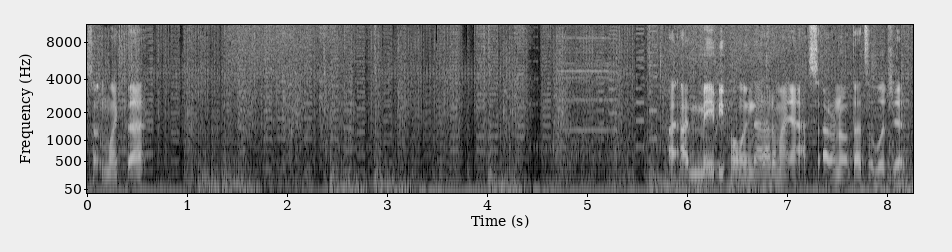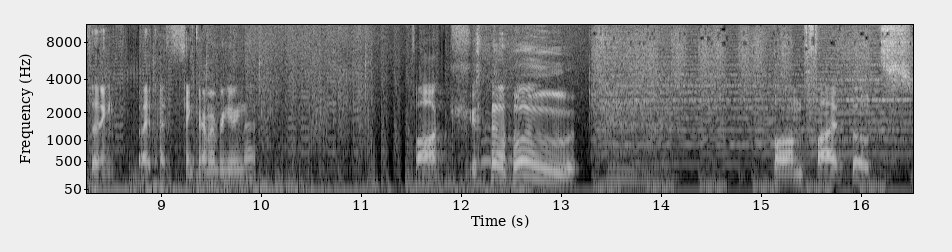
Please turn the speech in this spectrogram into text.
Something like that. I, I, may be pulling that out of my ass. I don't know if that's a legit thing, but I, I think I remember hearing that. Fuck. bomb five boats.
